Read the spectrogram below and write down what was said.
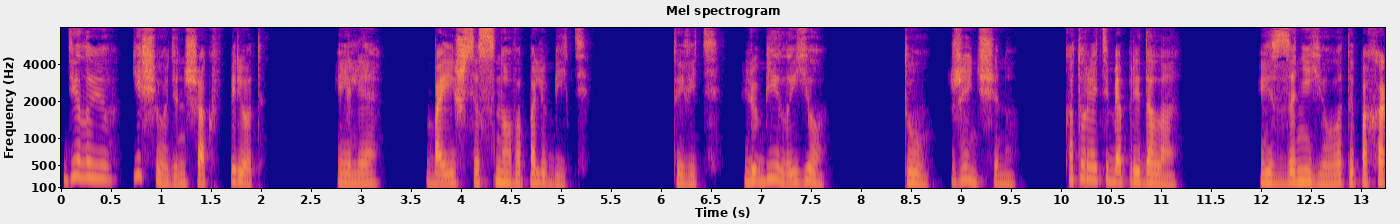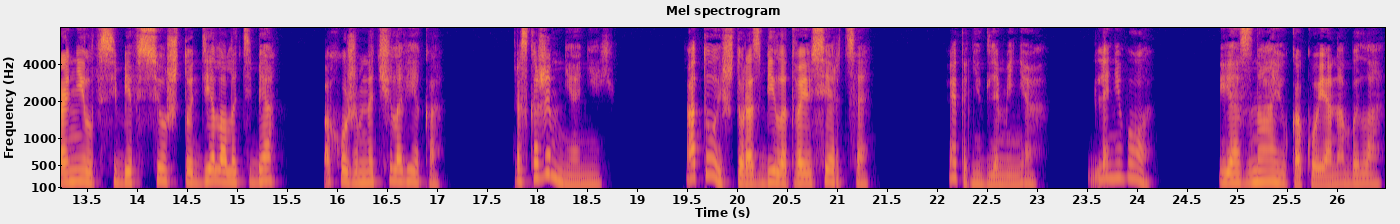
делаю еще один шаг вперед. «Или боишься снова полюбить? Ты ведь любил ее, ту женщину, которая тебя предала». Из-за нее ты похоронил в себе все, что делало тебя похожим на человека. Расскажи мне о ней. О той, что разбила твое сердце. Это не для меня. Для него. Я знаю, какой она была.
